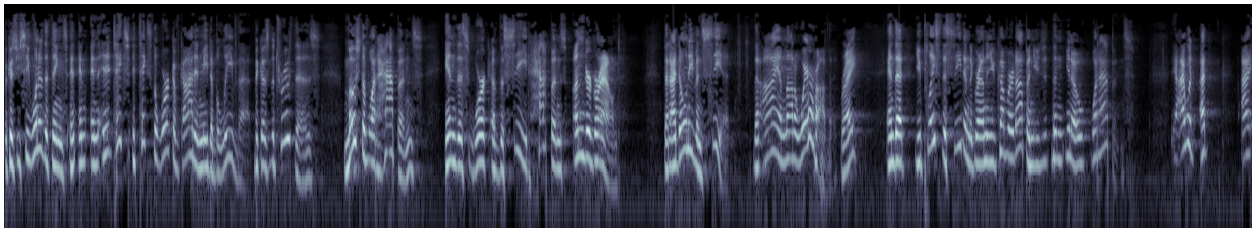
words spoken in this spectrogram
Because you see, one of the things, and, and, and, it takes, it takes the work of God in me to believe that. Because the truth is, most of what happens in this work of the seed happens underground. That I don't even see it. That I am not aware of it, right? And that you place the seed in the ground and you cover it up and you then, you know, what happens? I would, I, I,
